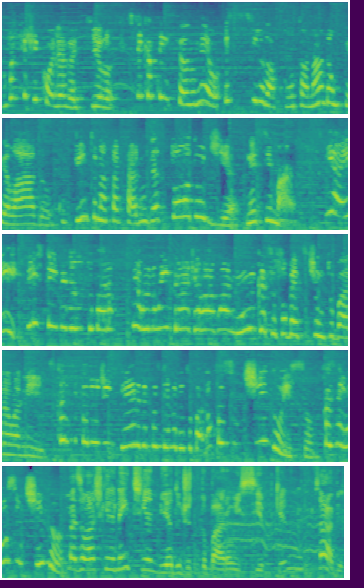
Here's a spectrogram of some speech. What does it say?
você, fica olhando aquilo, fica pensando, meu, esses filhos da puta nadam pelado, com pinto na tartaruga todo dia, nesse mar. E aí, eles têm medo do tubarão. Meu, eu não ia entrar naquela água nunca se eu soubesse que tinha um tubarão ali. Os caras ficam ali o dia inteiro e depois tem medo do tubarão. Não faz sentido isso. Não faz nenhum sentido. mas eu acho que ele nem tinha medo de tubarão em si, porque, sabe?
